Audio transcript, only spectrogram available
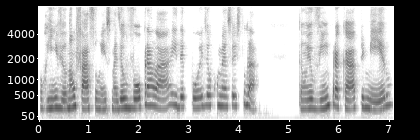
Horrível, não façam isso, mas eu vou para lá e depois eu começo a estudar. Então eu vim para cá primeiro,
